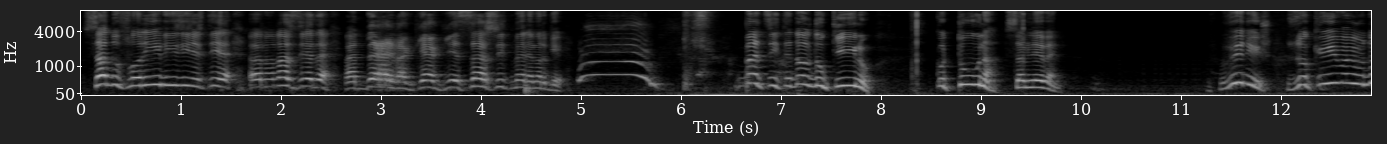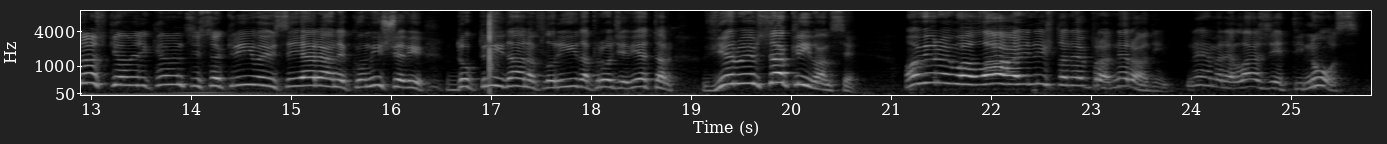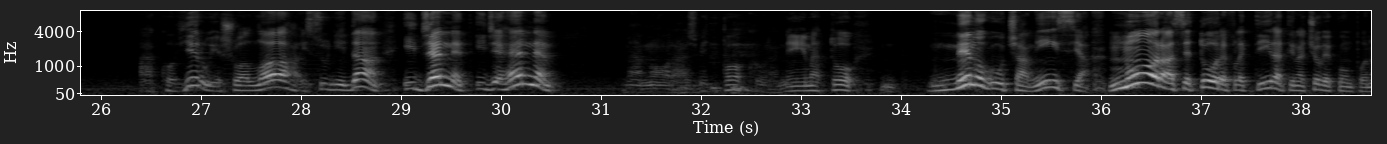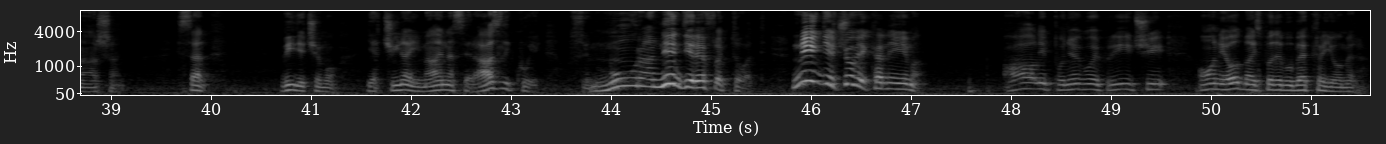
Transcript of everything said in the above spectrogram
Sad u Floridi iziđeš ti je, ono nas jede, ma daj, ma kak je, sašit mene mrge. Bacite dole do kinu. Kod tuna sam ljeven. Vidiš, zakivaju daske, Amerikanci sakrivaju se jarane komiševi, dok tri dana Florida prođe vjetar. Vjerujem, sakrivam se. A vjerujem u Allah i ništa ne, pra, ne radim. Ne mere lažeti nos. Ako vjeruješ u Allaha i sudnji dan, i džennet, i džehennem, ma moraš biti pokoran. Nema to nemoguća misija. Mora se to reflektirati na čovjekovom ponašanju. Sad, vidjet ćemo, jačina imana se razlikuje. Se mora negdje reflektovati. Nigdje čovjeka nema. Ali po njegovoj priči, on je odmah ispod Ebu Bekra i Omera.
